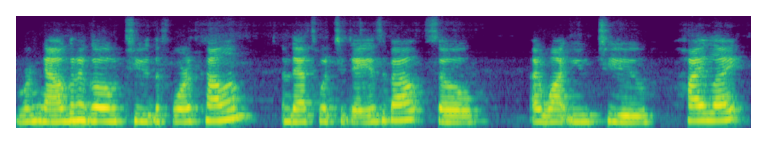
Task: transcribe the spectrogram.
we're now going to go to the fourth column, and that's what today is about. So I want you to highlight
